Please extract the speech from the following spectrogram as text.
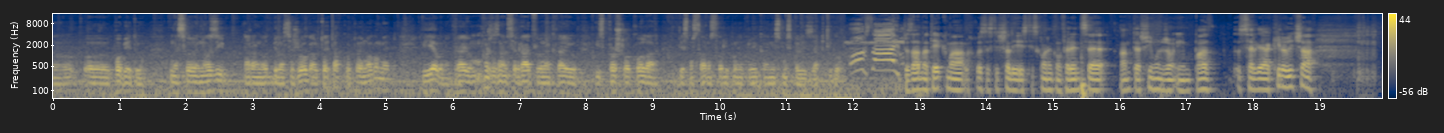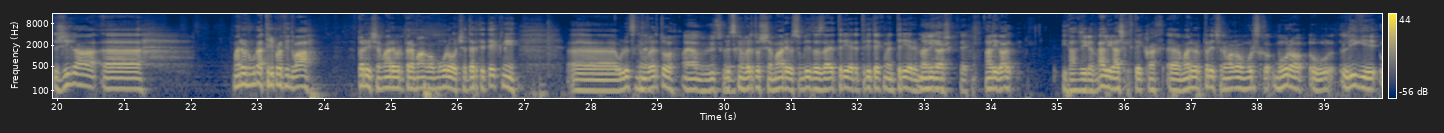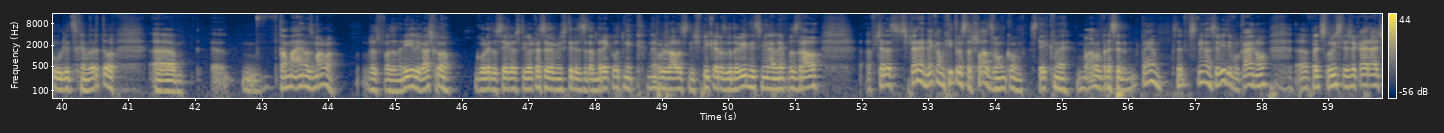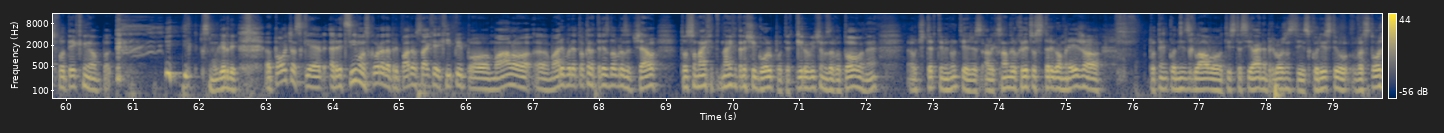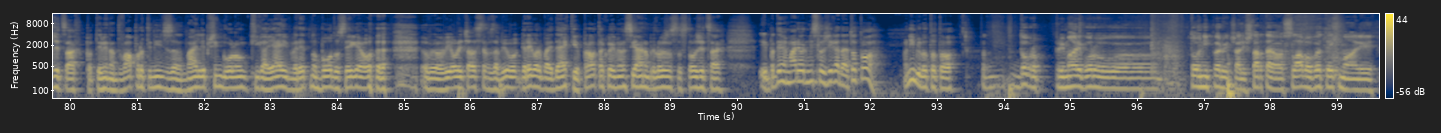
pobjedu na svojoj nozi, naravno odbila se žoga, ali to je tako, to je nogomet. I evo na kraju, možda znam se vratilo na kraju iz prošlog kola gdje smo stvarno stvorili puno prilika i nismo uspjeli zapiti gol. Zadnja tekma, lahko ste slišali iz tiskovne konference Anteja Šimunžo in pa Sergeja Kiroviča. Žiga, uh, Marijo Mura 3 proti 2, prvič je Marijo premagal Muro v četrti tekmi. Uh, v Ljudskem Ne. vrtu. A ja, v Ljudskem v Ljudskem vrtu še Marijo, so bili do zdaj tri, tri tekme, tri remi. Na ligaških tekmah. Na, liga, ja, žiga, na ligaških tekmah. Uh, Marijo prvič premagal Mursko, Muro v ligi v Ljudskem vrtu. Uh, tam ima eno zmago, v Spazaneriji, ligaško. Gole dosega številka 47, Andrej Kotnik, najbolj žalostni špiker v zgodovini, smilen lepo zdrav. Včeraj, včeraj nekam hitro sta šla z zvonkom, stekme, malo presenečen, smilen se vidimo, kaj no. Eh, Pač smo mislili že kaj reči po tekmi, ampak smo grdi. Eh, Polčas, ki je recimo skoraj da pripada vsake ekipi po malo, uh, Maribor je tokrat res dobro začel, to so najhit, najhitrejši gol pod Jakirovičem zagotovo, ne. Eh, V četrti minuti je že Aleksandr Hrecu strgal mrežo, potem ko ni z glavo tiste sjajne priložnosti izkoristil v Stožicah, potem je na 2 proti nič z najlepšim golom, ki ga je in verjetno bo dosegel v Violi časem zabil Gregor Bajdek, ki je prav tako imel sjajno priložnost v Stožicah. In potem je Marijo mislil, žiga, da je to to, pa ni bilo to to. Pa Dobro, pri Mariboru eh, to ni prvič, ali štartajo slabo v tekmo, ali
